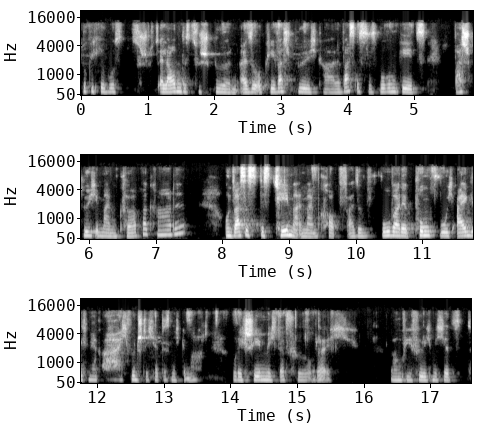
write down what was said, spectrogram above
wirklich bewusst erlauben, das zu spüren. Also, okay, was spüre ich gerade? Was ist es? Worum geht's? Was spüre ich in meinem Körper gerade? Und was ist das Thema in meinem Kopf? Also, wo war der Punkt, wo ich eigentlich merke, ah, ich wünschte, ich hätte es nicht gemacht. Oder ich schäme mich dafür. Oder ich, irgendwie fühle ich mich jetzt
